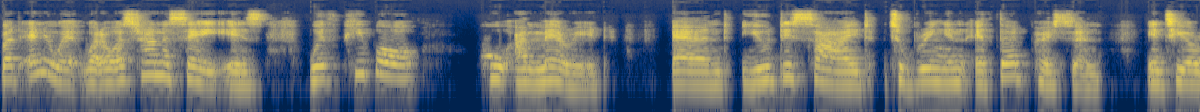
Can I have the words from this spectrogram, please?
But anyway, what I was trying to say is with people who are married and you decide to bring in a third person into your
